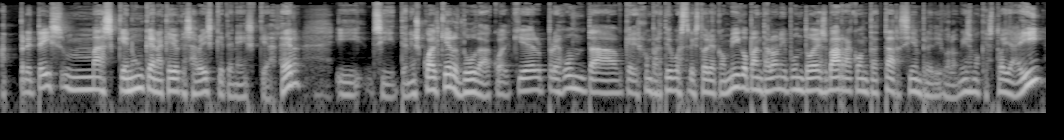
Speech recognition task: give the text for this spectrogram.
apretéis más que nunca en aquello que sabéis que tenéis que hacer y si tenéis cualquier duda, cualquier pregunta, queréis compartir vuestra historia conmigo, pantaloni.es barra contactar, siempre digo lo mismo que estoy ahí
